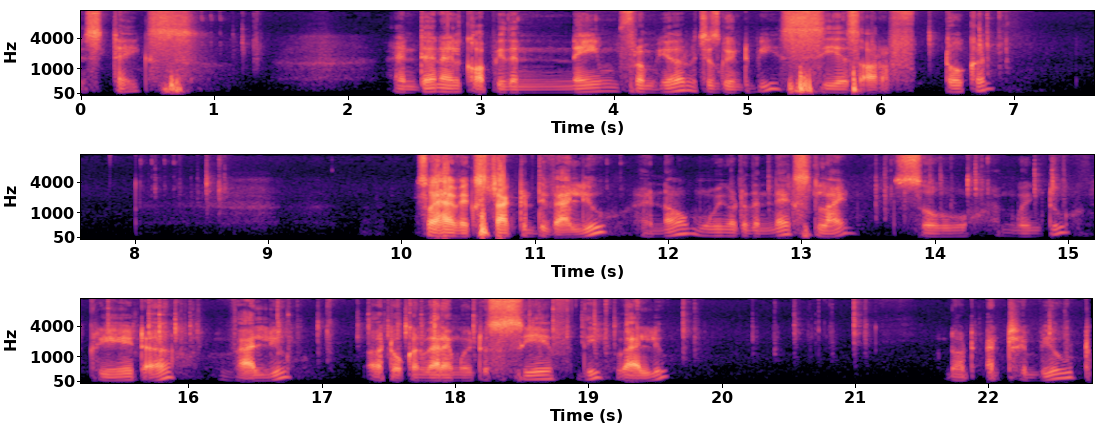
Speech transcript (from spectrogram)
mistakes. And then I'll copy the name from here which is going to be CSRF token. So I have extracted the value and now moving on to the next line. So I'm going to create a value a token where I'm going to save the value dot attribute.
